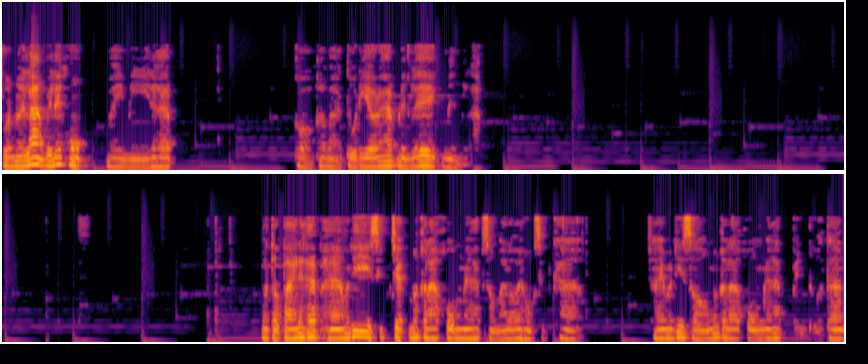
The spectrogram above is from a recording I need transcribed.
ส่วนหน่วยล่างเป็นเลขหก ไม่มีนะครับก่อเข้ามาตัวเดียวนะครับหนึ่งเลขหนึ่งหลัก มาต่อไปนะครับ หาวันที่ 17 มกราคมนะครับ2569 ใช้วันที่ 2 มกราคมนะครับ เป็นตัวตั้ง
